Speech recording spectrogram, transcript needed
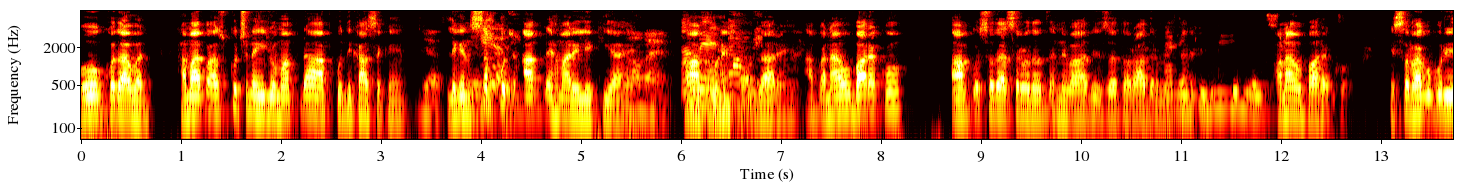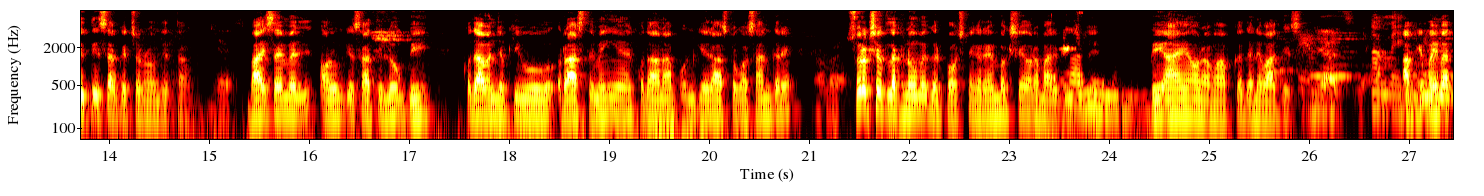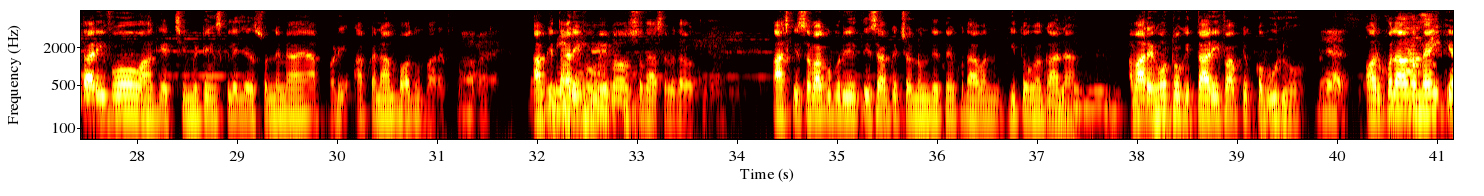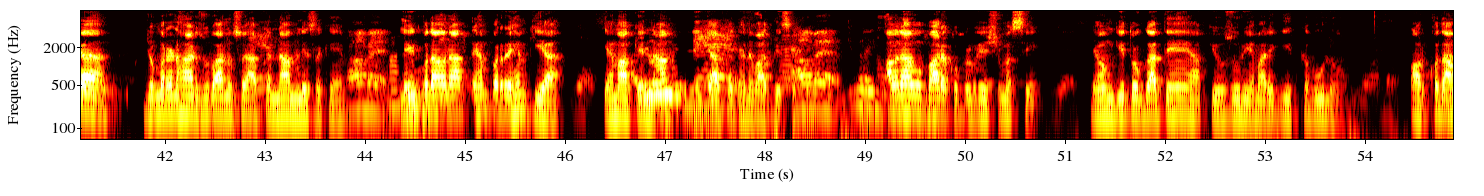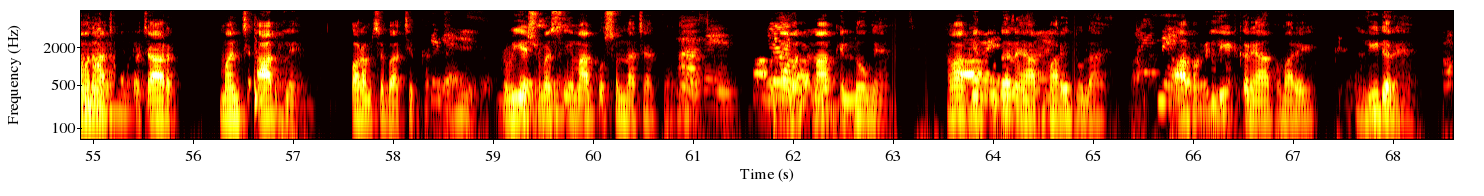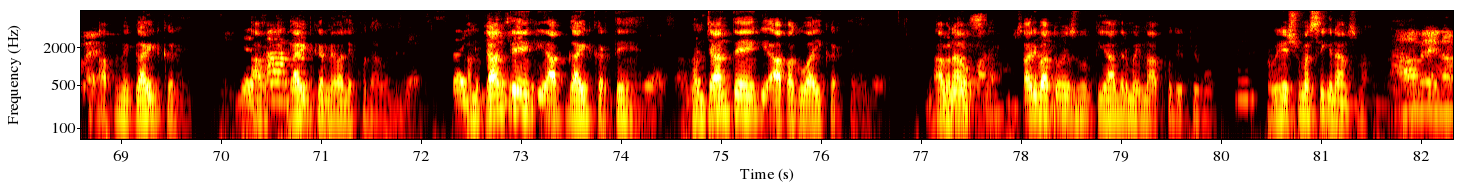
ओ खुदावन हमारे पास कुछ नहीं जो हम अपना आपको दिखा सकें। Yes. लेकिन सब कुछ आपने हमारे लिए किया है। आप हम आपको गुजार हैं। आपका नाम मुबारक हो। आपको सदा सर्वदा धन्यवाद इज़्ज़त और आदर मिलता है और नाम मुबारक हो। इस सभा को पूरी रीति से आपके चरणों में देता हूँ। Yes. भाई सहमल और उनके साथी लोग भी खुदावन जबकि वो रास्ते में ही हैं खुदावन आप उनके रास्तों को आसान करें। सुरक्षित लखनऊ में घर पहुँचने का रहम बख्शें और हमारे बीच में भी आए और हम आपका धन्यवाद दे सकें. आपकी महिमा तारीफ़ हो वहाँ की अच्छी मीटिंग्स के लिए जैसे सुनने में आया आप बड़ी आपका नाम बहुत मुबारक हो। आपकी तारीफ़ हो महिमा और सदा सर्वदा होती है आज की सभा को पूरी रीति से आपके चरणों में देते हैं खुदावन गीतों का गाना। हमारे होठों की तारीफ़ आपके कबूल हो। और खुदावन मैं ही क्या जो मरणहार जुबानों से आपका नाम ले सकें। लेकिन खुदावन आपने हम पर रहम किया। कि हम आपके नाम लेके आपके धन्यवाद दे सकें। अब नाम मुबारक हो प्रभु यीशु मसीह। जब हम गीतों गाते हैं आपकी हुजूरी हमारे गीत कबूल हो। और खुदा आज का प्रचार मंच आप लें और हमसे बातचीत करें। प्रभु यीशु मसीह हम आपको सुनना चाहते हैं। हम आपके लोग हैं। हम आपकी दुल्हन हैं आप हमारे दूल्हा हैं। आप हमें लीड करें आप हमारे लीडर हैं। आप हमें गाइड करें। आप गाइड करने वाले खुदावन हैं हम जानते हैं कि आप गाइड करते हैं। हम जानते हैं कि आप अगुवाई करते हैं। अब नाम सारी बातों में स्तुति आदर महिमा आपको देते हुए प्रभु यीशु मसीह के नाम से मांगते हैं.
